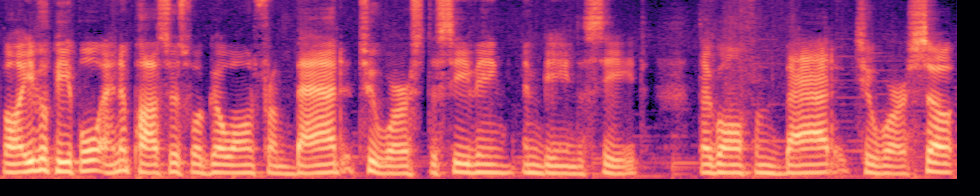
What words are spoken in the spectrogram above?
While evil people and impostors will go on from bad to worse, deceiving and being deceived. They're going from bad to worse. So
